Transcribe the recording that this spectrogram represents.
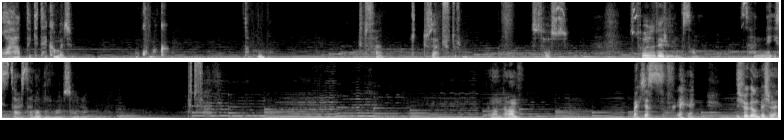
bu hayattaki tek amacım okumak. Tamam mı? Lütfen git düzelt şu durumu. Söz. Söz veriyorum sana. Sen ne istersen o bundan sonra. Tamam tamam. Bakacağız. Düş bakalım peşime.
